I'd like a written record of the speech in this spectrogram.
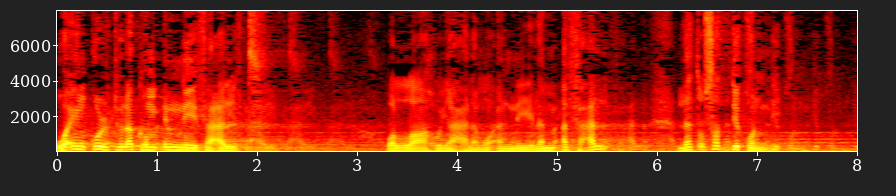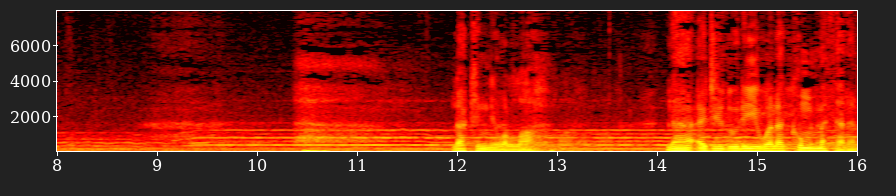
وإن قلت لكم إني فعلت. والله يعلم أني لم أفعل. لتصدقني. لكني والله لا أجد لي ولكم مثلا.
